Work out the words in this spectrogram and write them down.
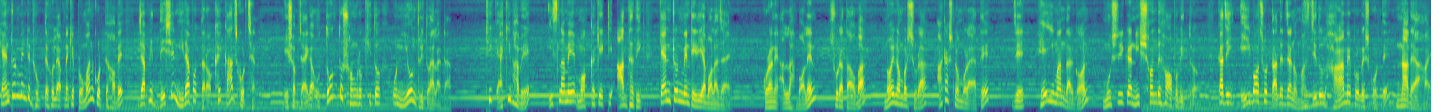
ক্যান্টনমেন্টে ঢুকতে হলে আপনাকে প্রমাণ করতে হবে যে আপনি দেশের নিরাপত্তা রক্ষায় কাজ করছেন। এসব জায়গা অত্যন্ত সংরক্ষিত ও নিয়ন্ত্রিত এলাকা। ঠিক একইভাবে ইসলামে মক্কাকে একটি আধ্যাত্মিক ক্যান্টনমেন্ট এরিয়া বলা যায়। কোরআনে আল্লাহ বলেন, সুরা তাওবা, নয় নম্বর সুরা, আঠাশ নম্বর আয়াতে, যে, হে ইমানদারগণ মুশরিকরা নিঃসন্দেহ অপবিত্র। কাজেই এই বছর তাদের যেন মসজিদুল হারামে প্রবেশ করতে না দেয়া হয়।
